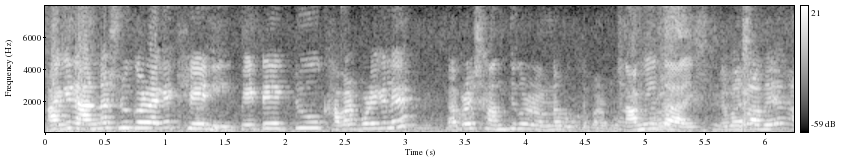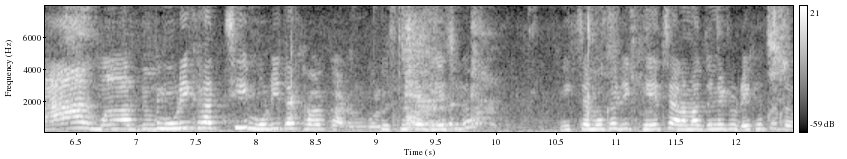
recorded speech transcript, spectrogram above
আগে রান্না শুরু করার আগে খেয়ে নি। পেটে একটু খাবার পড়ে গেলে তারপরে শান্তি করে রান্না করতে পারব। আমিও তাই। এবার তবে আর মা মুড়ি খাচ্ছি মুড়িটা খাওয়ার কারণ বল। সুস্মিতা দিয়েছিল। নিচে মুখার্জি খেয়েছে আর আমার জন্য একটু রেখেছে তো।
